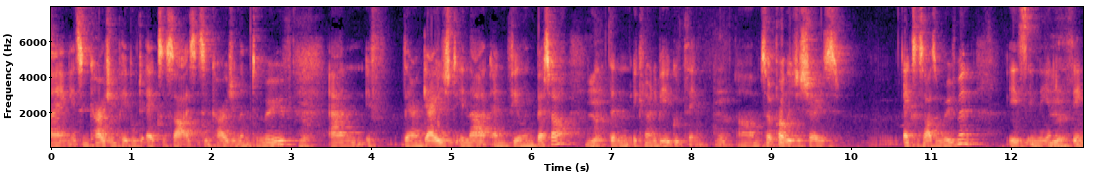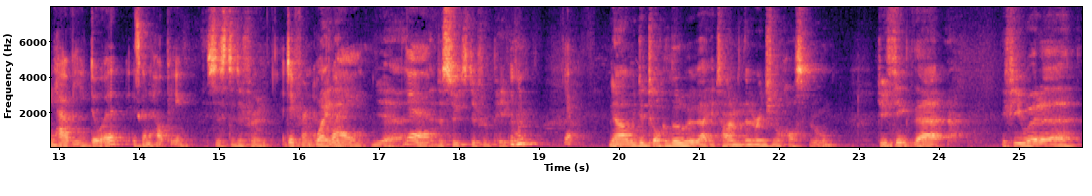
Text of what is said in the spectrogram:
saying, it's encouraging people to exercise. It's encouraging them to move, Yeah. and if they're engaged in that and feeling better, Yeah. then it can only be a good thing. Yeah. Um, so it probably just shows exercise and movement is in the end of the thing. However you do it is going to help you. It's just a different A different way. way. To, yeah. Yeah. It just suits different people. Yep. Now, we did talk a little bit about your time in the regional hospital. Do you think that if you were to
